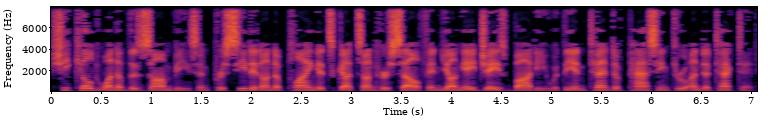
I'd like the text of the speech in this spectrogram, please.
She killed one of the zombies and proceeded on applying its guts on herself and young AJ's body with the intent of passing through undetected.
